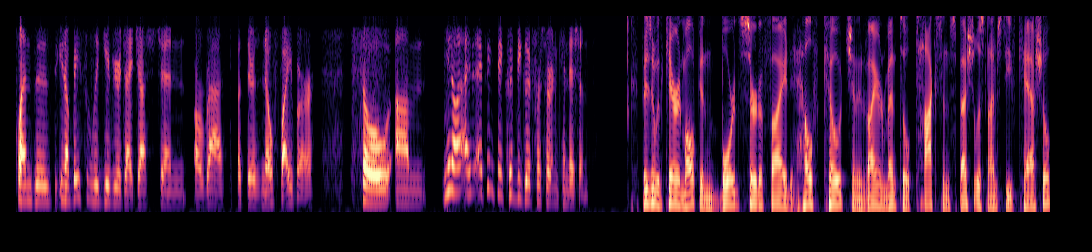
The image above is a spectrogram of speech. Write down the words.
cleanses, you know, basically give your digestion a rest, but there's no fiber. So, um, you know, I, I think they could be good for certain conditions. Visit with Karen Malkin, board certified health coach and environmental toxin specialist. I'm Steve Kashul,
